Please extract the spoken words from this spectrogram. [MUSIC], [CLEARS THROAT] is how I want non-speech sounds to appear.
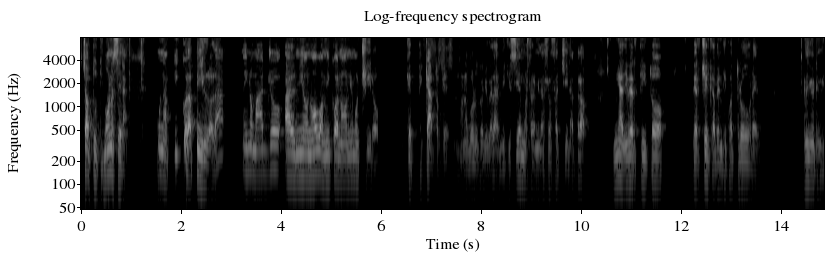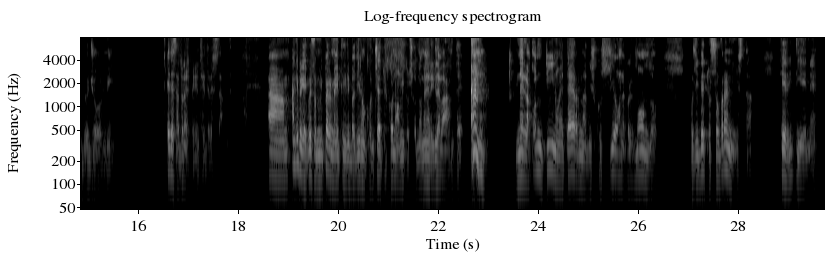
Ciao a tutti, buonasera. Una piccola pillola in omaggio al mio nuovo amico anonimo Ciro, che peccato che non ha voluto rivelarmi chi sia e mostrarmi la sua faccina, però mi ha divertito per circa 24 ore negli ultimi due giorni ed è stata un'esperienza interessante. Um, anche perché questo mi permette di ribadire un concetto economico secondo me rilevante [CLEARS THROAT] nella continua eterna discussione col mondo cosiddetto sovranista che ritiene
